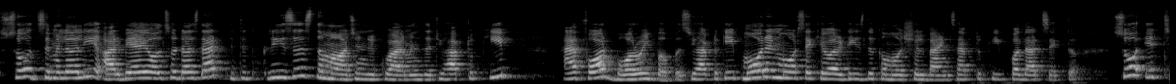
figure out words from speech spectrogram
So similarly, RBI also does that. It increases the margin requirements that you have to keep uh, for borrowing purpose. You have to keep more and more securities the commercial banks have to keep for that sector. So it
